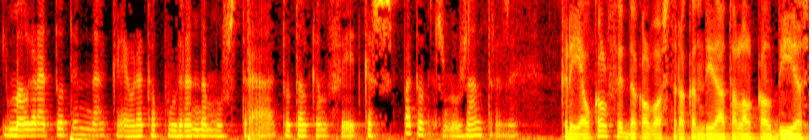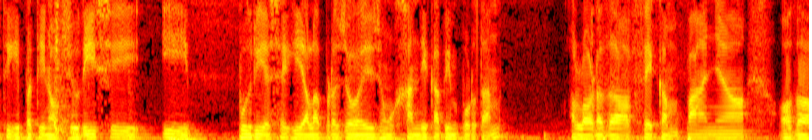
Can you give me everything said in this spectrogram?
i malgrat tot hem de creure que podran demostrar tot el que han fet, que és per tots nosaltres, eh? Creieu que el fet de que el vostre candidat a l'alcaldia estigui patint el judici i podria seguir a la presó és un hàndicap important a l'hora de fer campanya o de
